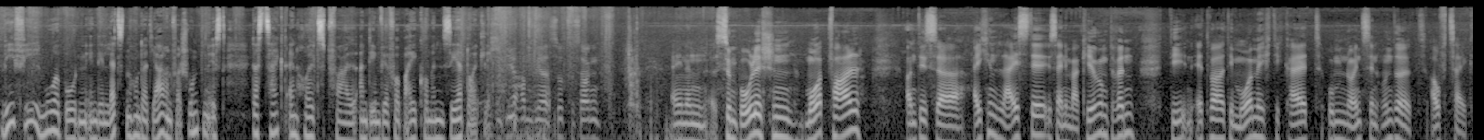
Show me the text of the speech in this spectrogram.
Wie viel Moorboden in den letzten 100 Jahren verschwunden ist, das zeigt ein Holzpfahl, an dem wir vorbeikommen, sehr deutlich. Hier haben wir sozusagen einen symbolischen Moorpfahl. An dieser Eichenleiste ist eine Markierung drin, die in etwa die Moormächtigkeit um 1900 aufzeigt.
